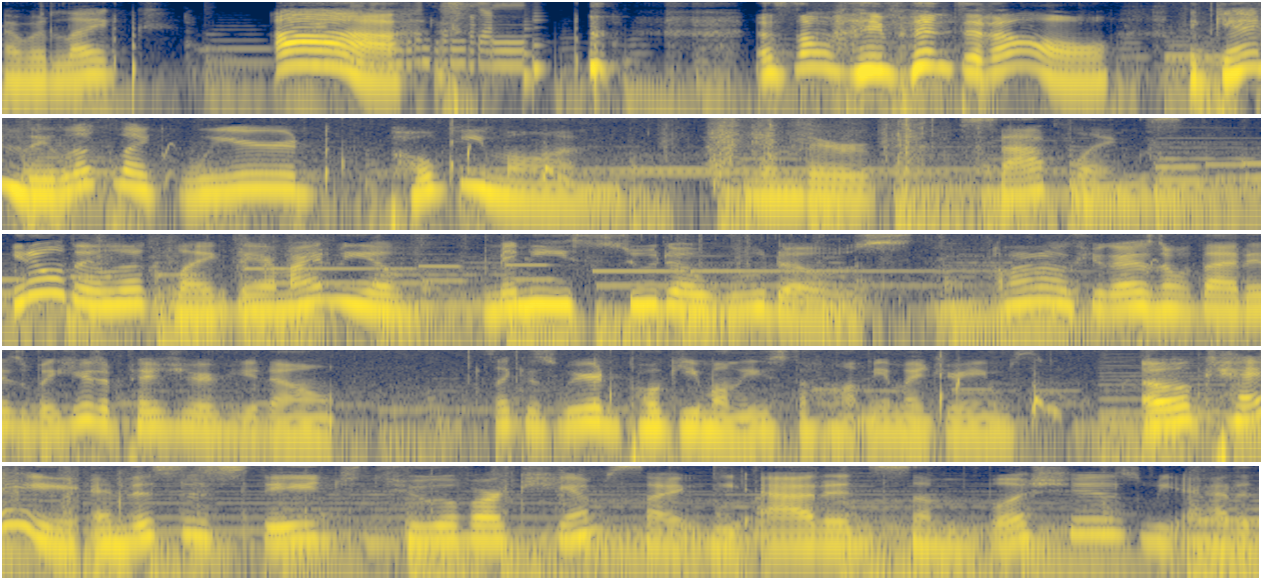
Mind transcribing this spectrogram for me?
I would like... Ah! That's not what I meant at all. Again, they look like weird Pokemon when they're saplings. You know what they look like? They remind me of mini Sudowoodos. I don't know if you guys know what that is, but here's a picture if you don't. It's like this weird Pokemon that used to haunt me in my dreams. Okay, and this is stage two of our campsite. We added some bushes, we added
